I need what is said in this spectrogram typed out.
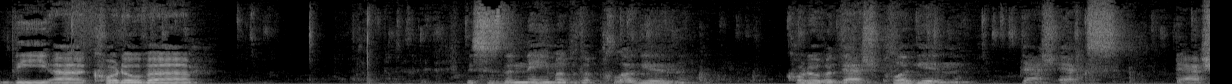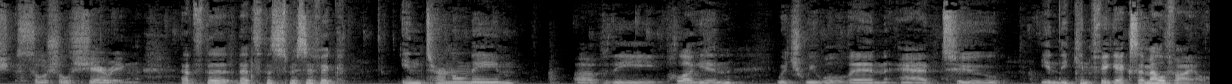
the uh, Cordova. This is the name of the plugin, Cordova-plugin-x-social sharing. That's the that's the specific internal name of the plugin which we will then add to in the config XML file.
